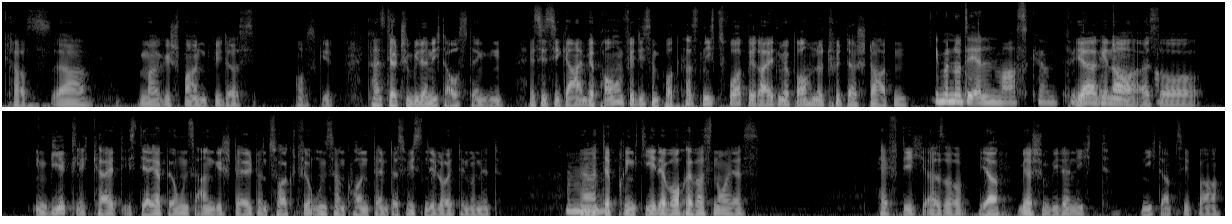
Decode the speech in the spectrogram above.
Krass. Ja, mal gespannt, wie das ausgeht. Kannst dir halt schon wieder nicht ausdenken. Es ist egal, wir brauchen für diesen Podcast nichts vorbereiten, wir brauchen nur Twitter starten. Immer nur die Elon Musk. Ja, genau. Also in Wirklichkeit ist der ja bei uns angestellt und sorgt für unseren Content. Das wissen die Leute nur nicht. Mhm. Ja, der bringt jede Woche was Neues. Heftig. Also ja, wäre schon wieder nicht, nicht absehbar.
